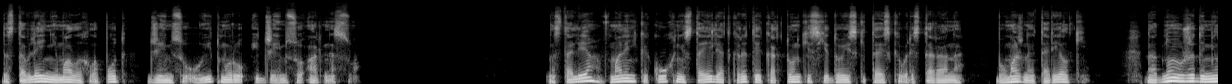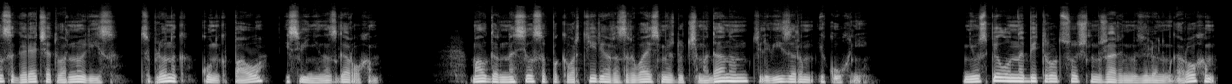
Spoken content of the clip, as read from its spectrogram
доставляя немало хлопот Джеймсу Уитмуру и Джеймсу Арнесу. На столе в маленькой кухне стояли открытые картонки с едой из китайского ресторана, бумажные тарелки. На одной уже дымился горячий отварной рис, цыпленок кунг-пао и свинина с горохом. Малдер носился по квартире, разрываясь между чемоданом, телевизором и кухней. Не успел он набить рот сочным жареным зеленым горохом,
